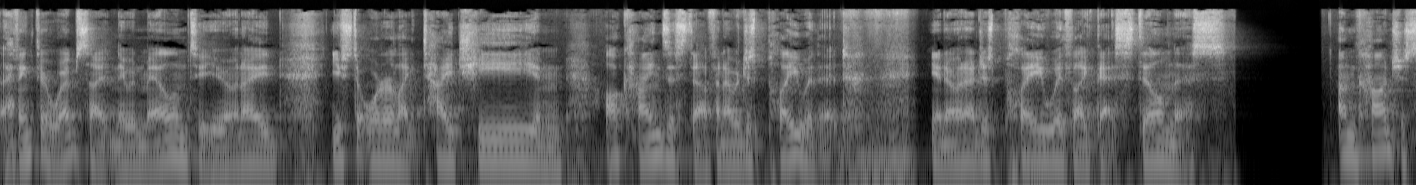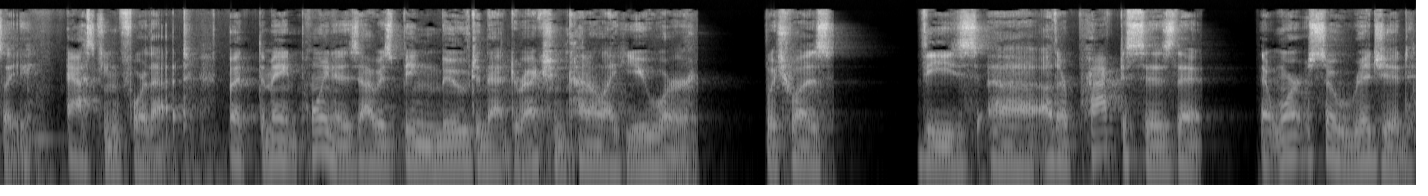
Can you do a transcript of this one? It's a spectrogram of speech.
I think their website and they would mail them to you. And I used to order like Tai Chi and all kinds of stuff. And I would just play with it, you know, and I just play with like that stillness unconsciously asking for that. But the main point is I was being moved in that direction, kind of like you were, which was these uh, other practices that that weren't so rigid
